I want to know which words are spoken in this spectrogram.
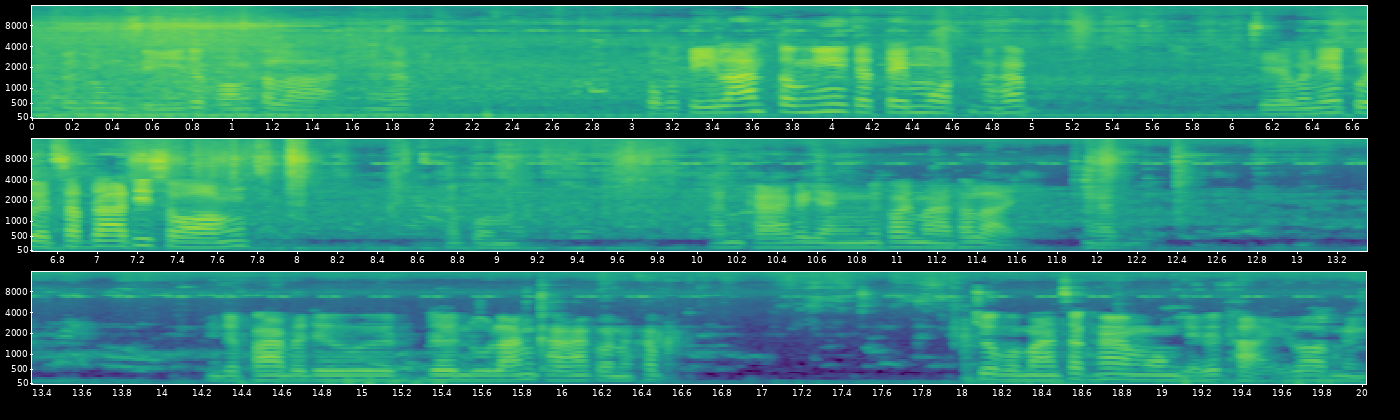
นี่เป็นลุงสีเจ้าของตลาดนะครับ ปกติร้านตรงนี้จะเต็มหมดนะครับแต่วันนี้เปิดสัปดาห์ที่สองครับผมร้านค้าก็ยังไม่ค่อยมาเท่าไหร่นะครับจะพาไปดูเดินดูร้านค้าก่อนนะครับช่วงประมาณสักห้าโมงจะได้ถ่ายรอบหนึ่ง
